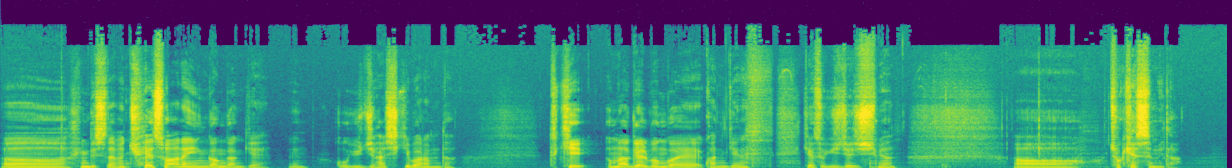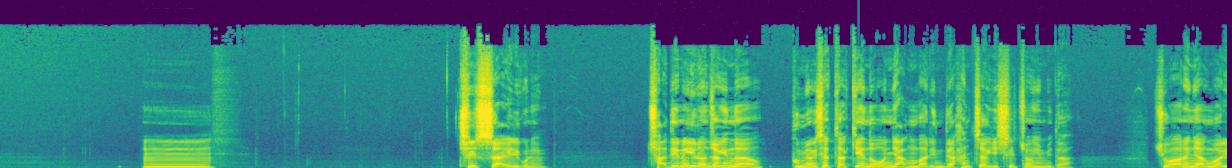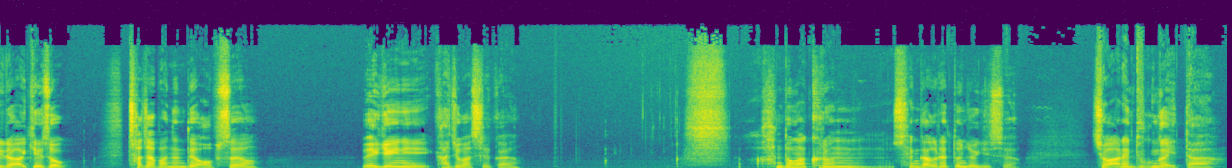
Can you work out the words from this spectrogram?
어, 힘드시다면 최소한의 인간관계는 꼭 유지하시기 바랍니다. 특히 음악 앨범과의 관계는 계속 유지해 주시면 어, 좋겠습니다. 음, 7419님. 차디는 이런 적 있나요? 분명 세탁기에 넣은 양말인데 한 짝이 실종입니다. 좋아하는 양말이라 계속 찾아봤는데 없어요. 외계인이 가져갔을까요? 한동안 그런 생각을 했던 적이 있어요. 저 안에 누군가 있다.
